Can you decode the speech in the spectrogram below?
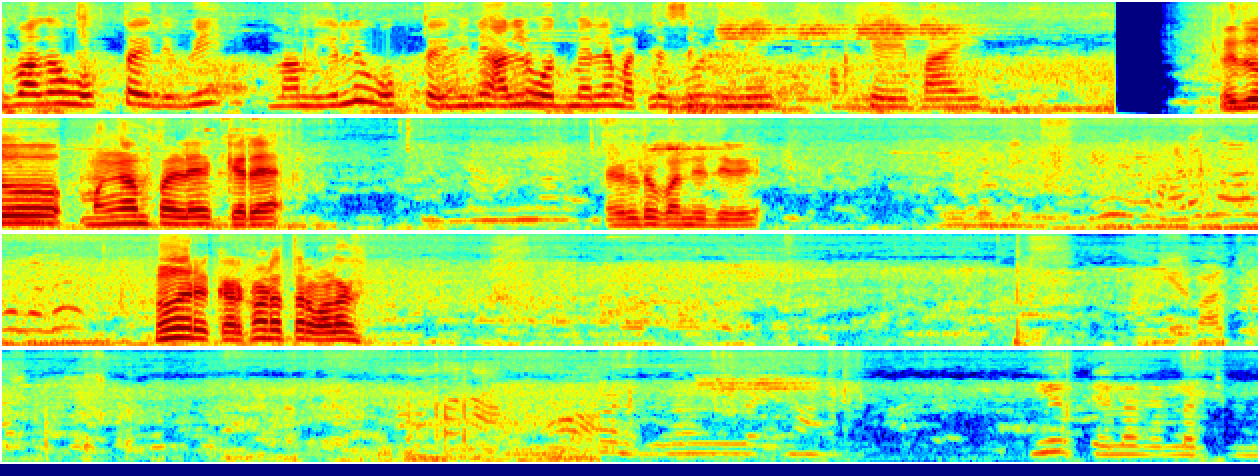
ಇವಾಗ ಹೋಗ್ತಾ ಇದ್ದೀವಿ ನಾನು ಎಲ್ಲಿ ಹೋಗ್ತಾ ಇದ್ದೀನಿ ಅಲ್ಲಿ ಹೋದ್ಮೇಲೆ ಮತ್ತೆ ಸಿಗ್ತೀನಿ. ಓಕೆ ಬಾಯ್ ಇದು ಮಂಗಂಪಳ್ಳಿ ಕೆರೆ. ಎಲ್ಲರೂ ಬಂದಿದ್ದೀವಿ. ಹ್ಞೂ ರೀ ಕರ್ಕೊಂಡು ಹೋಗ್ತಾರ ಒಳಗೆ. ನೀರು ತೇಲೋದೆಲ್ಲ ಚುಮ್ಮ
